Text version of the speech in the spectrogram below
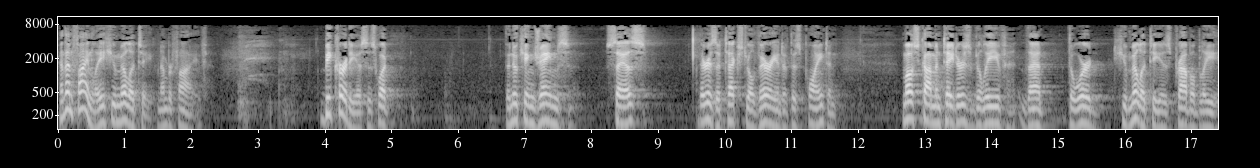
And then finally, humility, number five. Be courteous is what the New King James says, there is a textual variant at this point, and most commentators believe that the word humility is probably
